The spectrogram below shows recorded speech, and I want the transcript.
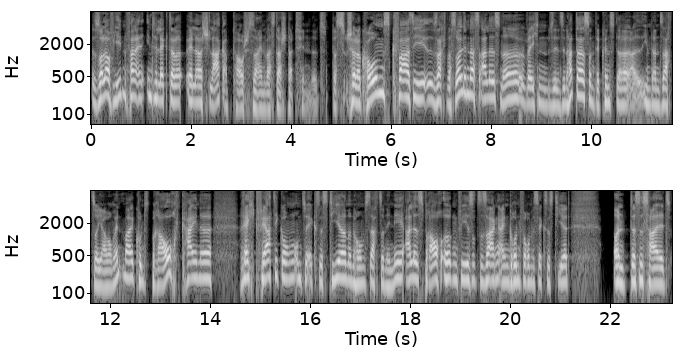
es soll auf jeden Fall ein intellektueller Schlagabtausch sein, was da stattfindet. Dass Sherlock Holmes quasi sagt, was soll denn das alles, ne? Welchen Sinn, Sinn hat das? Und der Künstler ihm dann sagt so, ja, Moment mal, Kunst braucht keine Rechtfertigung, um zu existieren. Und Holmes sagt so, nee, nee, alles braucht irgendwie sozusagen einen Grund, warum es existiert. Und das ist halt,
